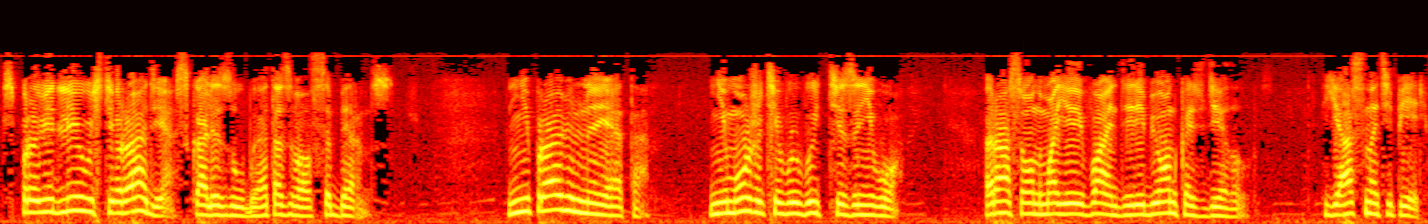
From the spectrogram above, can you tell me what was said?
«Справедливости ради», — скали зубы, — отозвался Бернс. «Неправильно это. Не можете вы выйти за него, раз он моей Ванде ребенка сделал. Ясно теперь».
